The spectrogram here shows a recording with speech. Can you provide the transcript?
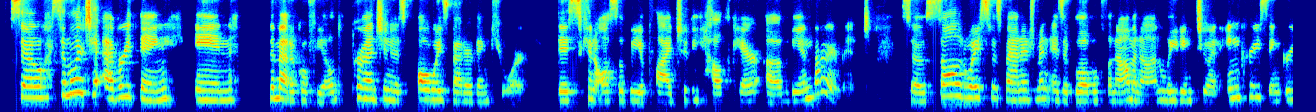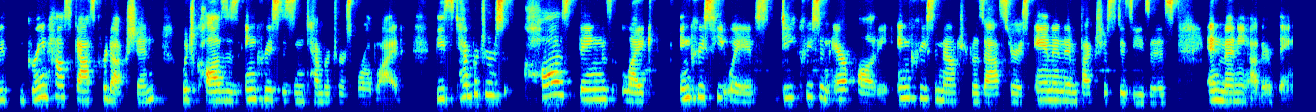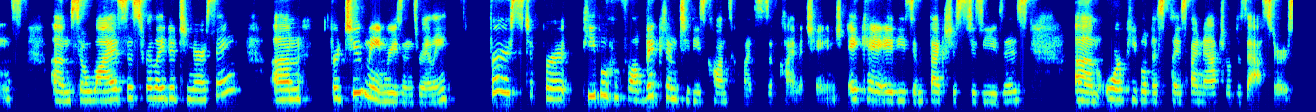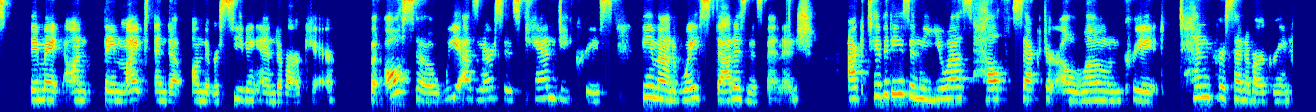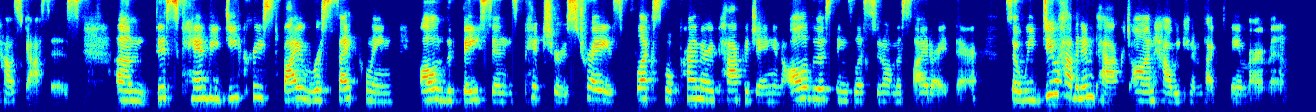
So similar to everything in the medical field, prevention is always better than cure. This can also be applied to the healthcare of the environment. So solid waste management is a global phenomenon leading to an increase in greenhouse gas production, which causes increases in temperatures worldwide. These temperatures cause things like increased heat waves, decrease in air quality, increase in natural disasters, and in infectious diseases, and many other things. Um, so why is this related to nursing? Um, for two main reasons, really. First, for people who fall victim to these consequences of climate change, AKA these infectious diseases, um, or people displaced by natural disasters, they might, on, they might end up on the receiving end of our care. But also, we as nurses can decrease the amount of waste that is mismanaged activities in the US health sector alone create 10% of our greenhouse gases. Um, this can be decreased by recycling all of the basins, pitchers, trays, flexible primary packaging, and all of those things listed on the slide right there. So we do have an impact on how we can impact the environment.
